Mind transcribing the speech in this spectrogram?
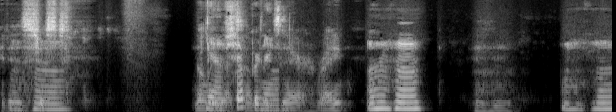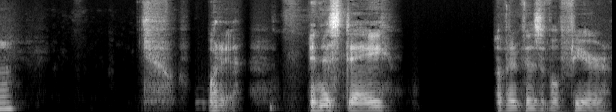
It is Mhm. just knowing Yeah, that shepherding. something's there, right? mm-hmm hmm mm-hmm What in this day of invisible fear?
